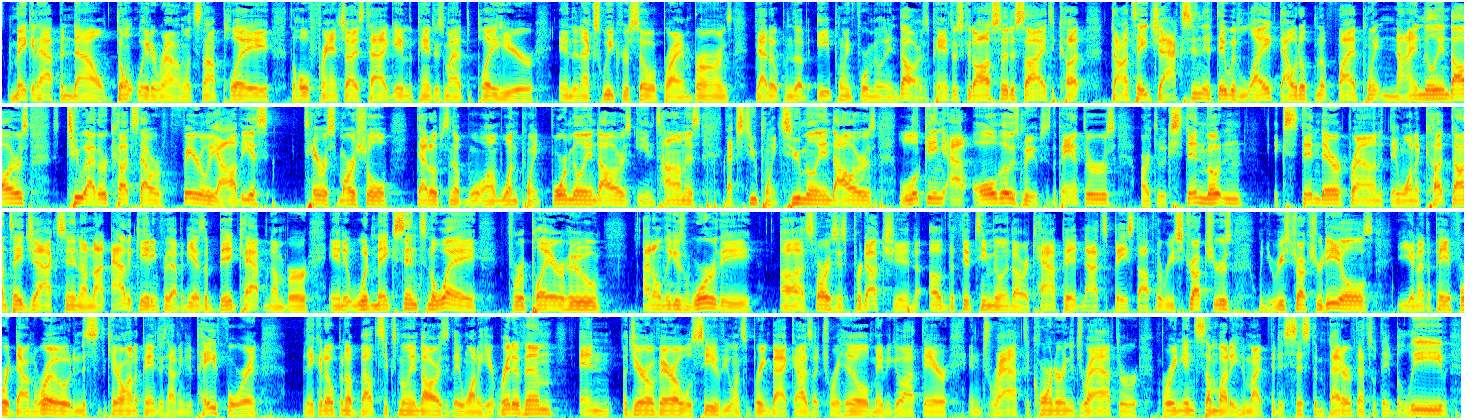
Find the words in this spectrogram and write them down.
Make it happen now. Don't wait around. Let's not play the whole franchise tag game the Panthers might have to play here in the next week or so with Brian Burns. That opens up $8.4 million. The Panthers could also decide to cut Donte Jackson if they would like. That would open up $5.9 million. Two other cuts that were fairly obvious Terrace Marshall, that opens up $1.4 million. Ian Thomas, that's $2.2 million. Looking at all those moves, the Panthers are to extend Moton, extend Derrick Brown, if they want to cut Donte Jackson, I'm not advocating for that, but he has a big cap number, and it would make sense in a way for a player who I don't think is worthy uh, as far as his production of the $15 million cap hit, and that's based off the restructures. When you restructure deals, you're going to have to pay for it down the road, and this is the Carolina Panthers having to pay for it. They could open up about $6 million if they want to get rid of him. And Ejiro Evero will see if he wants to bring back guys like Troy Hill, maybe go out there and draft a corner in the draft or bring in somebody who might fit his system better if that's what they believe.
